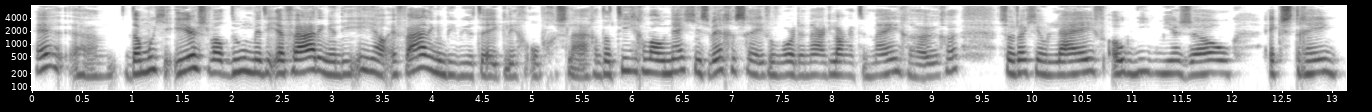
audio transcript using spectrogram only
Ehm, dan moet je eerst wat doen met die ervaringen die in jouw ervaringenbibliotheek liggen opgeslagen. Dat die gewoon netjes weggeschreven worden naar het lange termijn geheugen, zodat jouw lijf ook niet meer zo extreem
